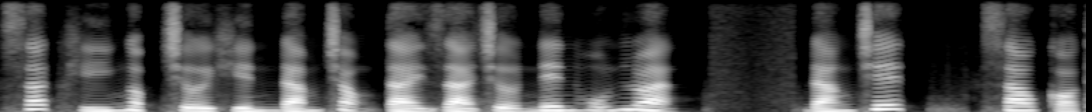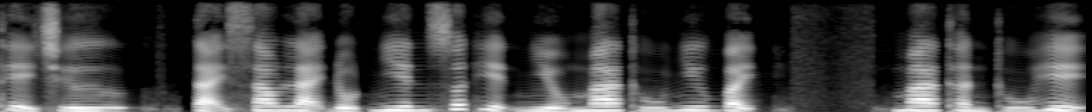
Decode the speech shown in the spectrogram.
sát khí ngập trời khiến đám trọng tài giả trở nên hỗn loạn. Đáng chết, sao có thể chứ? Tại sao lại đột nhiên xuất hiện nhiều ma thú như vậy? Ma thần thú hệ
